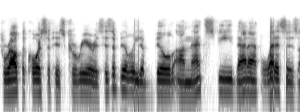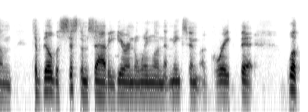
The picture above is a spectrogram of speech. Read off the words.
throughout the course of his career is his ability to build on that speed, that athleticism, to build a system savvy here in New England that makes him a great fit. Look,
